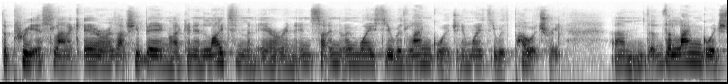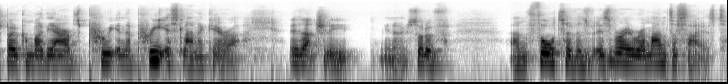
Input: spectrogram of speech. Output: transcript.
the pre-Islamic era as actually being like an Enlightenment era in, in, in ways to do with language and in ways to do with poetry. Um, the, the language spoken by the Arabs pre, in the pre-Islamic era is actually, you know, sort of um, thought of as is very romanticized.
